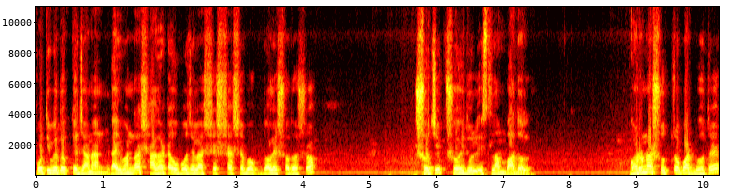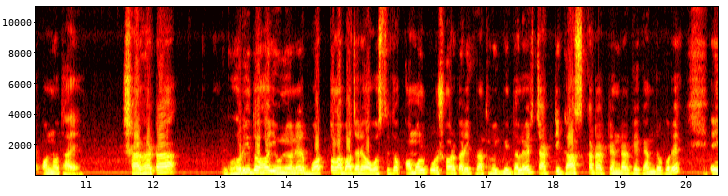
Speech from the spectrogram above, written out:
প্রতিবেদককে জানান গাইবান্ধা সাঘাটা উপজেলার স্বেচ্ছাসেবক দলের সদস্য সচিব শহীদুল ইসলাম বাদল। ঘটনার সূত্রপাত ঘটে অন্যথায়। সাঘাটা ঘড়িদহ ইউনিয়নের বটতলা বাজারে অবস্থিত কমলপুর সরকারি প্রাথমিক বিদ্যালয়ের চারটি গাছ কাটার টেন্ডারকে কেন্দ্র করে এই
